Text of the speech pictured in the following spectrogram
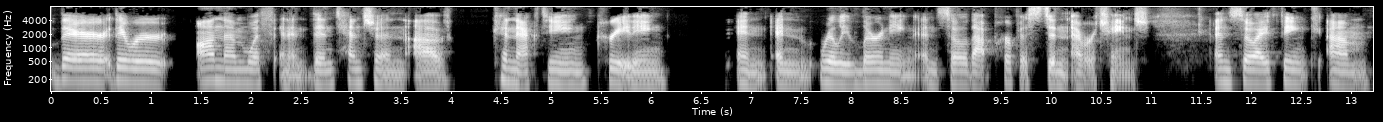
they're, they were on them with an, the intention of connecting, creating, and and really learning. And so that purpose didn't ever change. And so I think um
